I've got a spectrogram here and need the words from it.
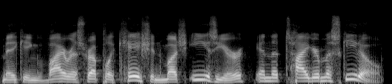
making virus replication much easier in the tiger mosquito.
